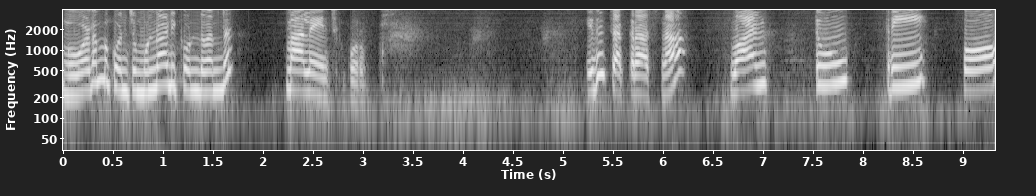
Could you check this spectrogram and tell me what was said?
உங்கள் உடம்பு கொஞ்சம் முன்னாடி கொண்டு வந்து மேலே ஏஞ்சிக்க போகிறோம் இது Chakrasana? One two three four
